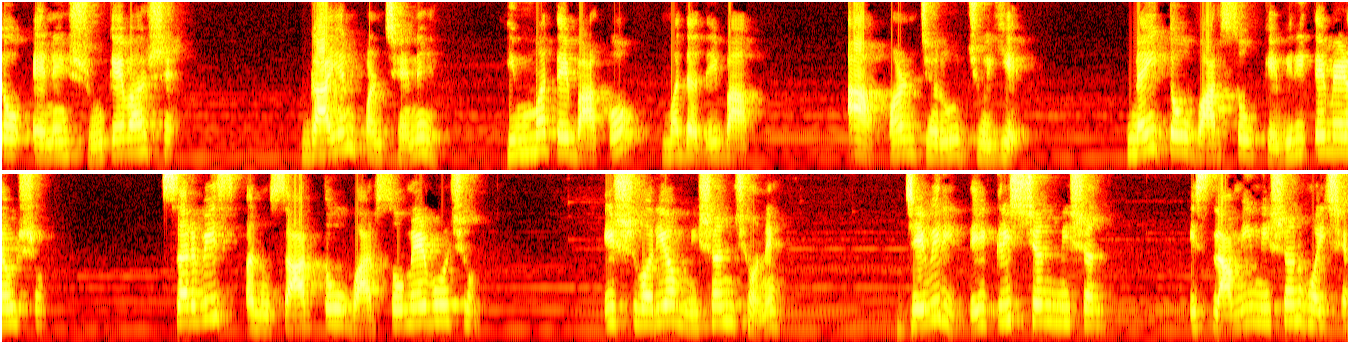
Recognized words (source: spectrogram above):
તો એને શું કહેવાશે? ગાયન પણ છે ને, હિંમતે બાળકો મદદે બાપ. આ પણ જરૂર જોઈએ. નહીં તો વારસો કેવી રીતે મેળવશો? સર્વિસ અનુસાર તો વારસો મેળવો છો. ઈશ્વરીય મિશન છો ને? જેવી રીતે ક્રિશ્ચિયન મિશન. ઇસ્લામી મિશન હોય છે.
